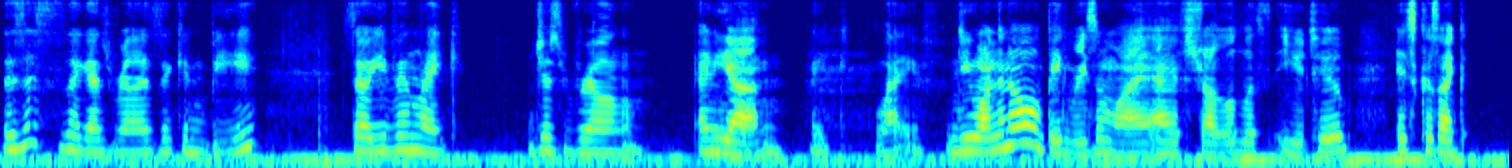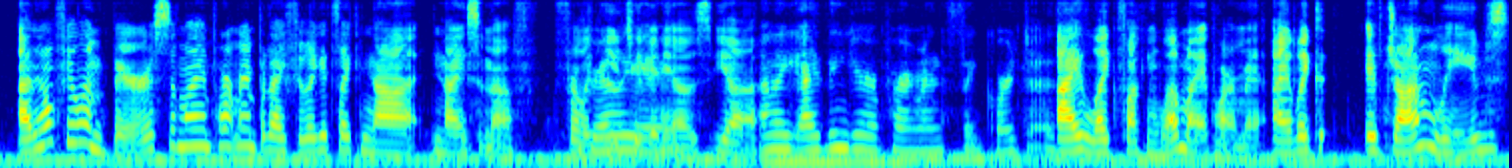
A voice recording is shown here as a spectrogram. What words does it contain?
this is like as real as it can be. So even like just real anything, Yeah. like life. Do you want to know a big reason why I have struggled with YouTube? It's because like I don't feel embarrassed of my apartment, but I feel like it's like not nice enough for like YouTube videos. Yeah, I'm like, I think your apartment's like gorgeous. I like fucking love my apartment. I like if John leaves,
